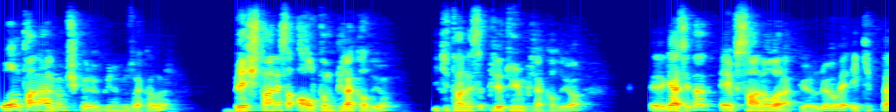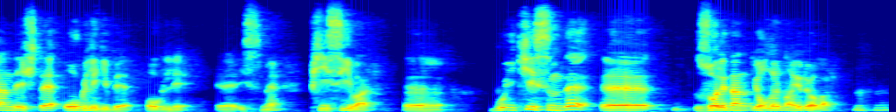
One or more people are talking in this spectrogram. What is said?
10 tane albüm çıkarıyor günümüze kadar. 5 tanesi altın plak alıyor. 2 tanesi platinum plak alıyor. E, gerçekten efsane olarak görülüyor ve ekipten de işte Ogli gibi Ogli e, ismi. PC var. E, bu iki isim de e, Zole'den yollarını ayırıyorlar. Hı hı.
